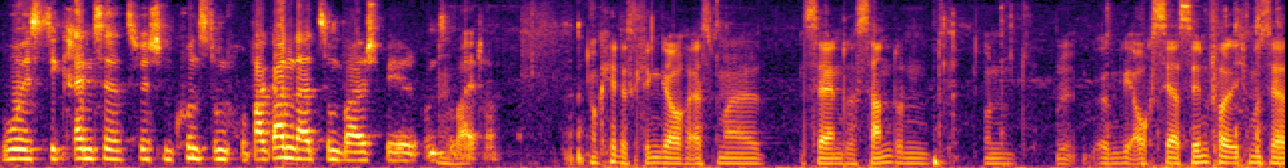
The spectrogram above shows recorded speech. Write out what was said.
wo ist die Grenze zwischen Kunst und Propaganda zum Beispiel und mhm. so weiter. Okay, das klingt ja auch erstmal sehr interessant und, und irgendwie auch sehr sinnvoll. Ich muss ja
